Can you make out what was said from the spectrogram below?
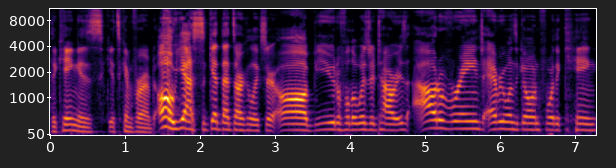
The king is it's confirmed. Oh yes, get that dark elixir. Oh beautiful. The wizard tower is out of range. Everyone's going for the king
